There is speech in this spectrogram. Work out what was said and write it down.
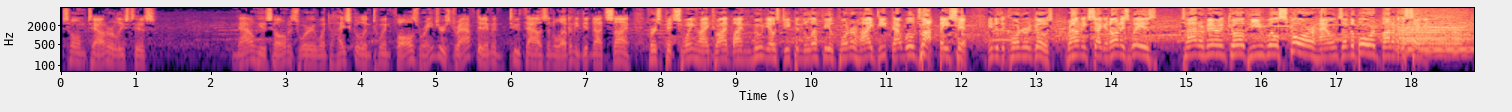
his hometown, or at least his now his home is where he went to high school in Twin Falls. Rangers drafted him in 2011. He did not sign. First pitch swing, high drive by Munoz deep into the left field corner. High deep, that will drop. Base hit. Into the corner it goes. Rounding second. On his way is Tyler Marincov. He will score. Hounds on the board. Bottom of the second.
